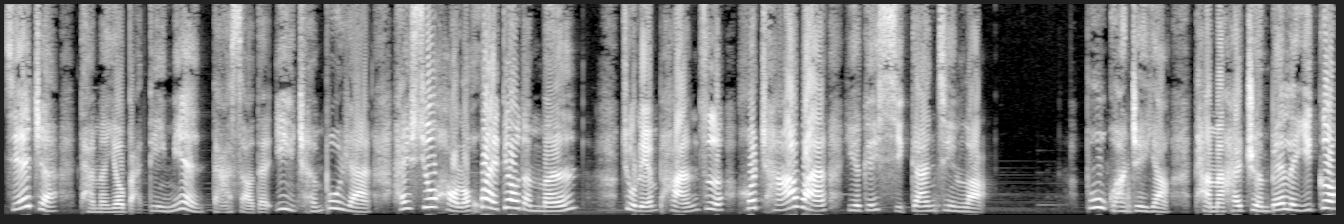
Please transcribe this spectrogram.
接着，他们又把地面打扫得一尘不染，还修好了坏掉的门，就连盘子和茶碗也给洗干净了。不光这样，他们还准备了一个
